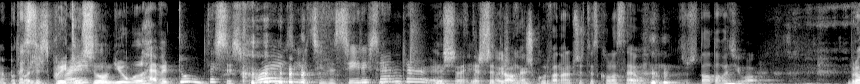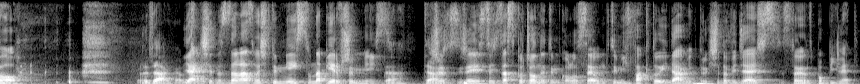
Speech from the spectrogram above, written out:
A This podchodzisz, is pretty crazy. soon you will have it too. This is crazy. It's in the city center. Jeszcze, jeszcze Stoisz, trochę. Mówisz, kurwa, no ale przecież to jest koloseum. No, przecież to o to chodziło. Bro, Tak, ale... jak się znalazłeś w tym miejscu na pierwszym miejscu? Tak, tak. Że, że jesteś zaskoczony tym koloseum, tymi faktoidami, których się dowiedziałeś stojąc po bilet.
